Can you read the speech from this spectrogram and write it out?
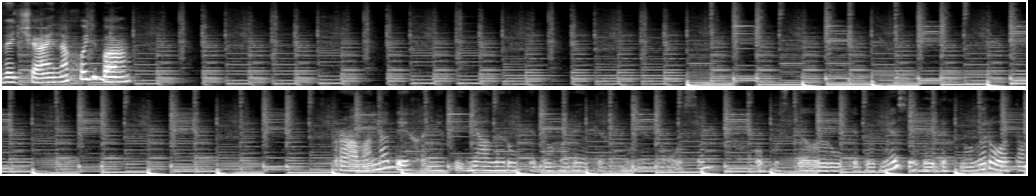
Звичайна ходьба. Вправа на дихання. Підняли руки догори, вдихнули носом, опустили руки донизу, видихнули ротом.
